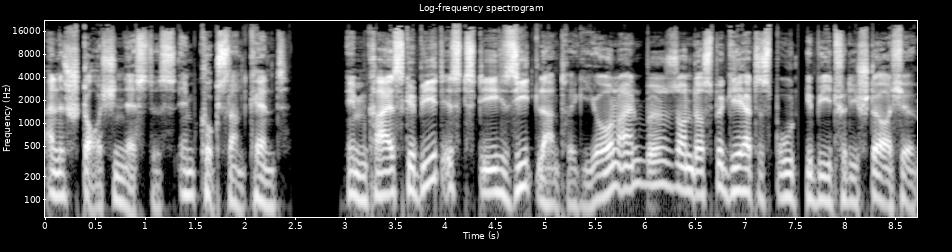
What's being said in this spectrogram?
eines Storchennestes im Cuxland kennt. Im Kreisgebiet ist die Siedlandregion ein besonders begehrtes Brutgebiet für die Störche.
